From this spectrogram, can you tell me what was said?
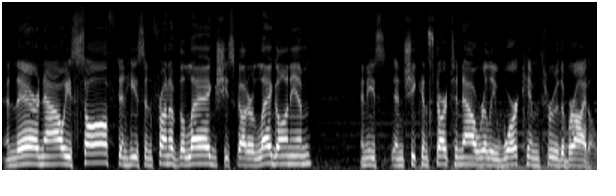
And there now he's soft and he's in front of the leg. She's got her leg on him and, he's, and she can start to now really work him through the bridle.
